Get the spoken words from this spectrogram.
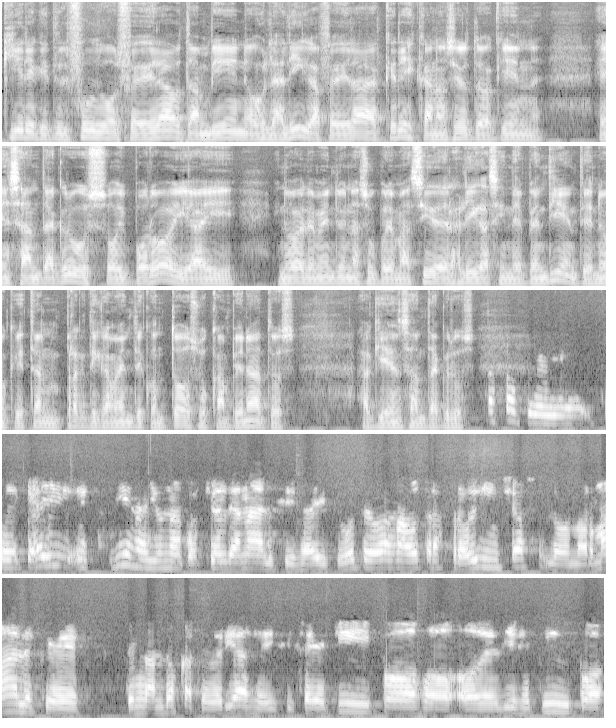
quiere que el fútbol federado también, o la liga federada crezca, ¿no es cierto?, aquí en, en Santa Cruz. Hoy por hoy hay indudablemente una supremacía de las ligas independientes, ¿no?, que están prácticamente con todos sus campeonatos aquí en Santa Cruz. Que, hay, también hay una cuestión de análisis ahí. Si vos te vas a otras provincias, lo normal es que tengan dos categorías de 16 equipos o, de 10 equipos.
